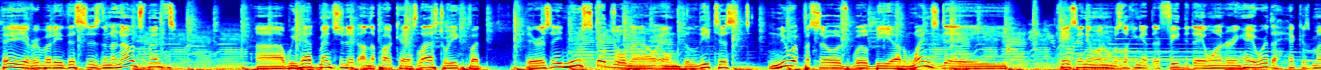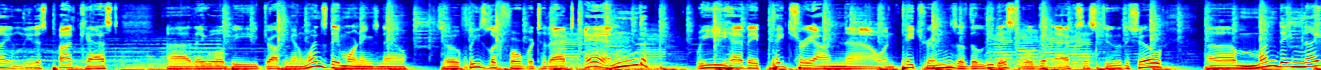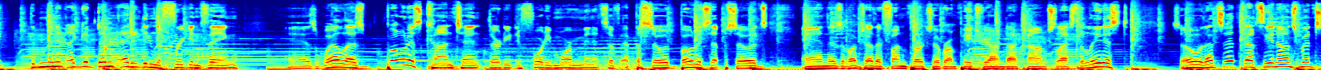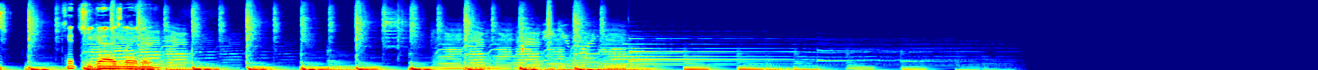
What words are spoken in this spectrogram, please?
Hey, everybody, this is an announcement. Uh, we had mentioned it on the podcast last week, but there is a new schedule now, and the Leetist new episodes will be on Wednesday. In case anyone was looking at their feed today wondering, hey, where the heck is my Leetist podcast? Uh, they will be dropping on Wednesday mornings now. So please look forward to that. And we have a Patreon now, and patrons of the Leetist will get access to the show uh, Monday night, the minute I get done editing the friggin' thing as well as bonus content 30 to 40 more minutes of episode bonus episodes and there's a bunch of other fun perks over on patreon.com slash the Leetist. So that's it. That's the announcement. Catch you guys later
